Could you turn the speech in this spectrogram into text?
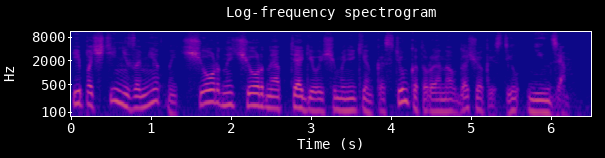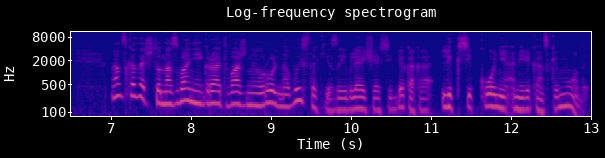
и почти незаметный черный-черный обтягивающий манекен-костюм, который я на удачу окрестил «ниндзя». Надо сказать, что название играет важную роль на выставке, заявляющей о себе как о лексиконе американской моды.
